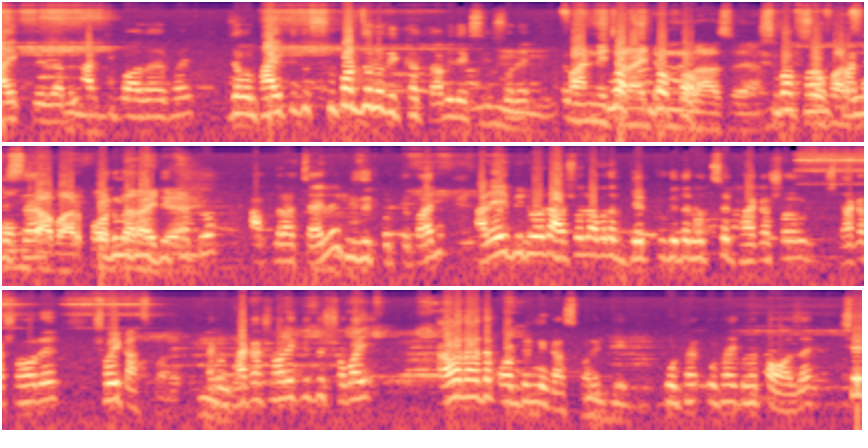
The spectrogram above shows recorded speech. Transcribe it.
বাইক পেয়ে যাবেন আর কি পাওয়া যায় ভাই? যেমন ভাই কিন্তু সুপার জন্য বিখ্যাত আমি দেখছি ফার্নিচার আইটেম আছে সুপার ফার্নিচার আবার কাভার পর্দার আইটেম আপনারা চাইলে ভিজিট করতে পারেন। আর এই ভিডিওটা আসলে আমাদের গেট টুগেদার হচ্ছে ঢাকা শহর ঢাকা শহরে সবাই কাজ করে। এখন ঢাকা শহরে কিন্তু সবাই আলাদা আলাদা কন্টেন্ট নিয়ে কাজ করে কোথায় কোথায় কোথায় পাওয়া যায়। সে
